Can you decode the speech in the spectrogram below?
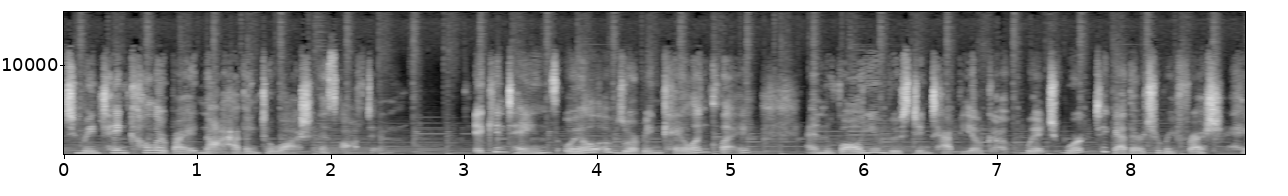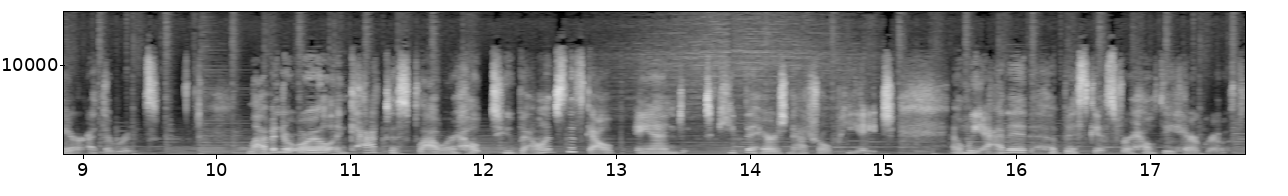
to maintain color by not having to wash as often. It contains oil absorbing kaolin clay and volume boosting tapioca, which work together to refresh hair at the roots. Lavender oil and cactus flower help to balance the scalp and to keep the hair's natural pH. And we added hibiscus for healthy hair growth.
